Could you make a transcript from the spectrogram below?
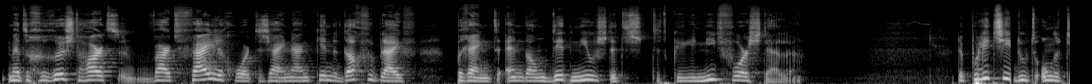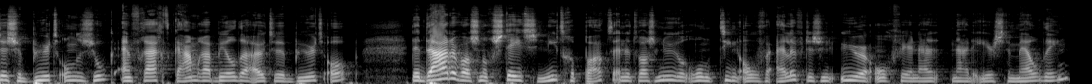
met een gerust hart, waar het veilig hoort te zijn, naar een kinderdagverblijf brengt. En dan dit nieuws, dit, dit kun je niet voorstellen. De politie doet ondertussen buurtonderzoek en vraagt camerabeelden uit de buurt op. De dader was nog steeds niet gepakt en het was nu rond tien over elf, dus een uur ongeveer na, na de eerste melding.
